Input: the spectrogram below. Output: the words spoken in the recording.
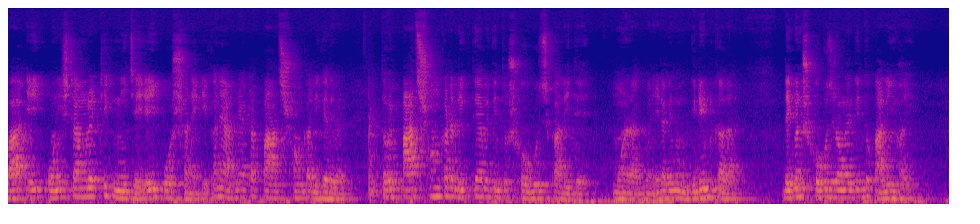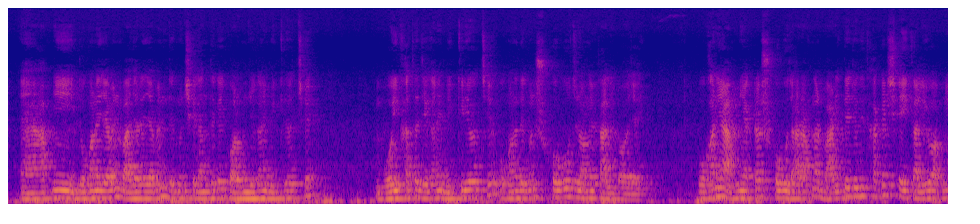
বা এই কনিষ্ঠ আঙুলের ঠিক নিচে, এই পোর্শনে এখানে আপনি একটা পাঁচ সংখ্যা লিখে দেবেন। তবে পাঁচ সংখ্যাটা লিখতে হবে কিন্তু সবুজ কালিতে, মনে রাখবেন। এটা কিন্তু গ্রিন কালার দেখবেন সবুজ রঙের কিন্তু কালি হয়। আপনি দোকানে যাবেন, বাজারে যাবেন, দেখবেন সেখান থেকে কলম যেখানে বিক্রি হচ্ছে, বই খাতা যেখানে বিক্রি হচ্ছে, ওখানে দেখবেন সবুজ রঙের কালি পাওয়া যায়। ওখানে আপনি একটা সবুজ, আর আপনার বাড়িতে যদি থাকে সেই কালিও আপনি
